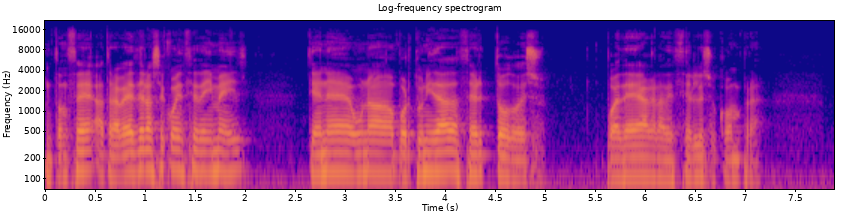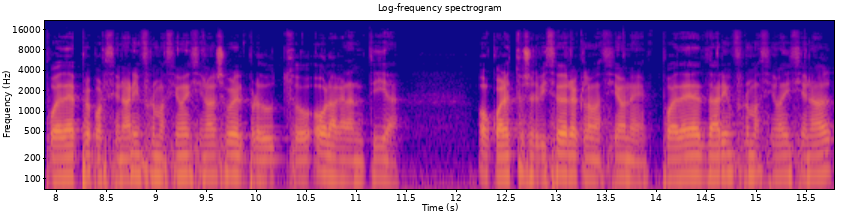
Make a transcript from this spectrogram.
Entonces, a través de la secuencia de emails, tienes una oportunidad de hacer todo eso. Puedes agradecerle su compra, puedes proporcionar información adicional sobre el producto o la garantía, o cuál es tu servicio de reclamaciones, puedes dar información adicional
